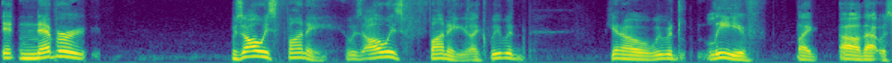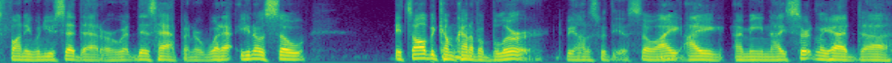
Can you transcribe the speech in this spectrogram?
it never it was always funny. It was always funny. Like we would, you know, we would leave like, oh, that was funny when you said that, or what this happened, or what you know. So it's all become kind of a blur, to be honest with you. So I, I, I mean, I certainly had. uh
